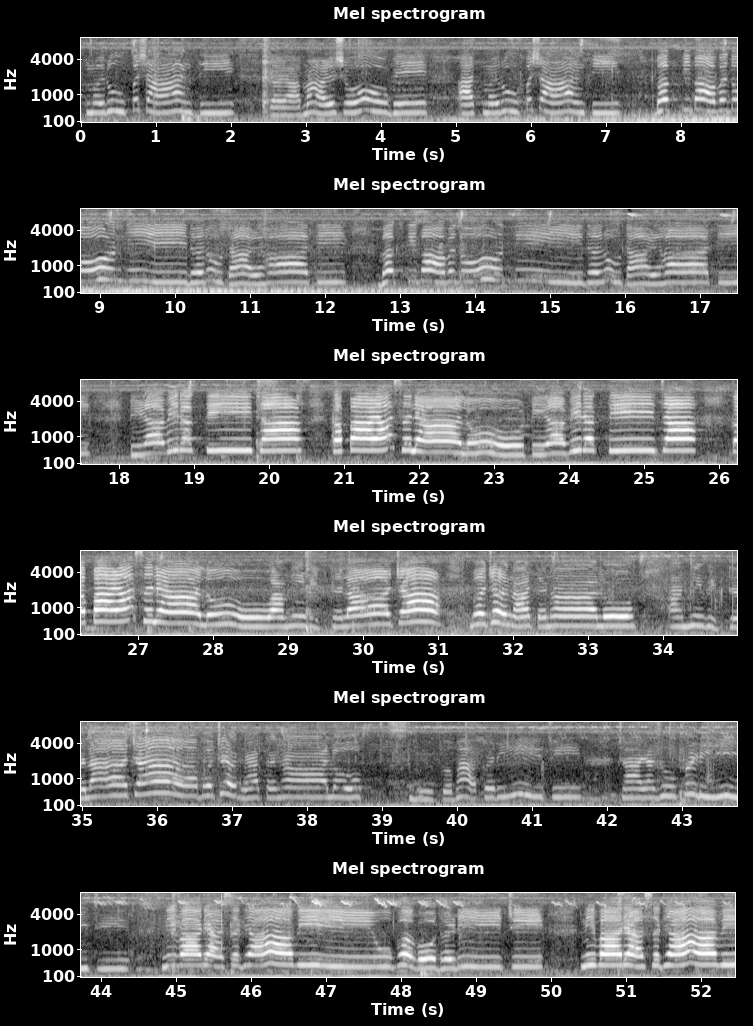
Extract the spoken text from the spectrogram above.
आत्मरूप शांती गळा माळ शोभे आत्मरूप शांती भक्तिभाव दोन्ही धरू टाळ हाती. भक्तिभाव दोन्ही धरू टाळ हाती. टिळा विरक्तीचा कपाळासल्यालो टिळा विरक्ती भजनात नालो आम्ही विठ्ठलाच्या भजनात न्हालो भूक भाकरीची छाया झोपडीची निवाऱ्यास घ्यावी उभ गोधडीची. निवाऱ्यास घ्यावी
